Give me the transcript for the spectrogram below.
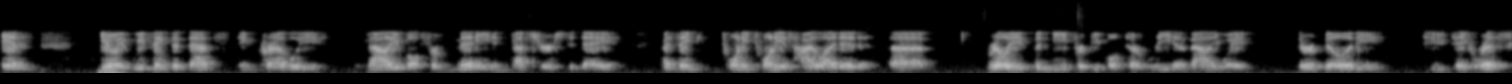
And you know, we think that that's incredibly valuable for many investors today. I think 2020 has highlighted uh, really the need for people to reevaluate their ability to take risk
